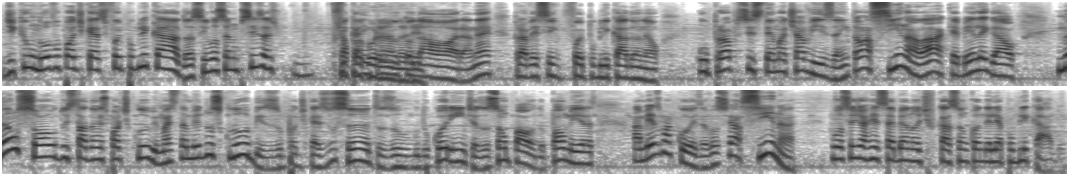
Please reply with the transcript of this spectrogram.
de que um novo podcast foi publicado. Assim você não precisa ficar procurando toda hora, né, para ver se foi publicado ou não o próprio sistema te avisa. Então assina lá, que é bem legal. Não só o do Estadão Esporte Clube, mas também dos clubes, o podcast do Santos, o do Corinthians, do São Paulo, do Palmeiras. A mesma coisa, você assina, você já recebe a notificação quando ele é publicado.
